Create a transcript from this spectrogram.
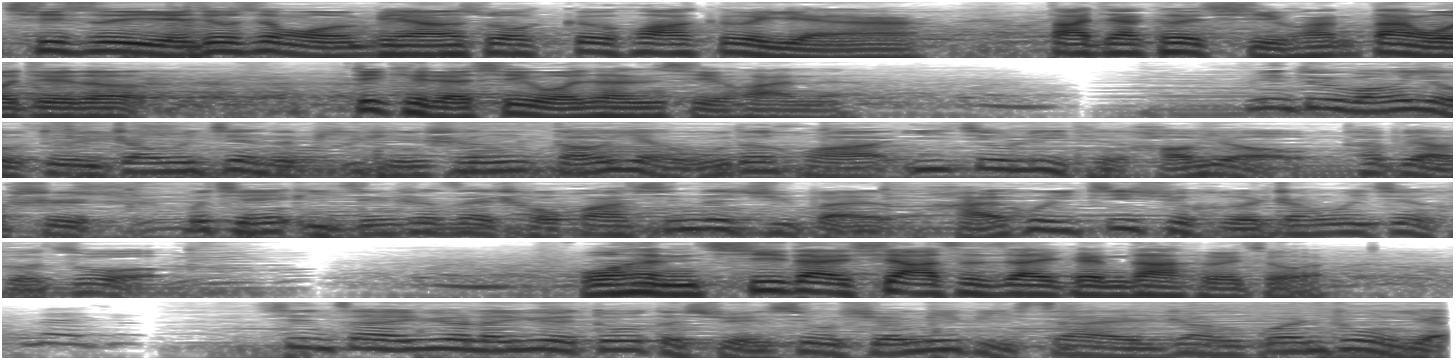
其实也就是我们平常说各花各眼啊，大家各喜欢。但我觉得 Dicky 的戏我是很喜欢的。面对网友对张卫健的批评声，导演吴德华依旧力挺好友。他表示，目前已经正在筹划新的剧本，还会继续和张卫健合作。我很期待下次再跟他合作。现在越来越多的选秀选美比赛让观众眼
